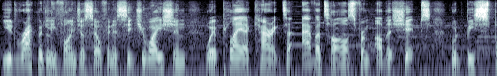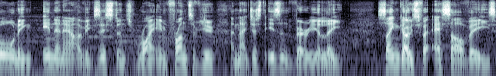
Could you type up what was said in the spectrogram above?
you'd rapidly find yourself in a situation where player character avatars from other ships would be spawning in and out of existence right in front of you and that just isn't very Elite. Same goes for SRVs.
